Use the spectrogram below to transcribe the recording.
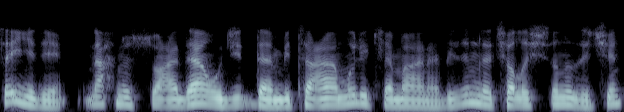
Seyyidi nahnu suadâ'u cidden bi taamulike ma'ana. Bizimle çalıştığınız için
